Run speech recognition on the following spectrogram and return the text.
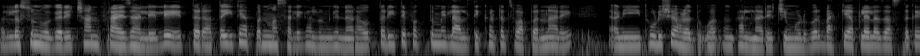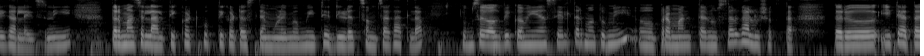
लसूण वगैरे छान फ्राय झालेले आहेत. तर आता इथे आपण मसाले घालून घेणार आहोत. तर इथे फक्त मी लाल तिखटच वापरणार आहे आणि थोडीशी हळद वा- घालणार आहे चिमूटभर. बाकी आपल्याला जास्त काही घालायचं नाही तर माझं लाल तिखट खूप तिखट असल्यामुळे मग मी इथे दीडच चमचा घातला. तुमचं अगदी कमी असेल तर मग तुम्ही प्रमाण त्यानुसार घालू शकता. तर इथे आता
